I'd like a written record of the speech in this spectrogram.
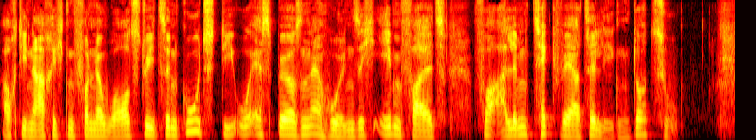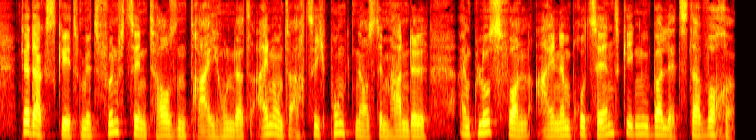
Auch die Nachrichten von der Wall Street sind gut, die US-Börsen erholen sich ebenfalls, vor allem Tech-Werte legen dort zu. Der DAX geht mit 15.381 Punkten aus dem Handel, ein Plus von einem Prozent gegenüber letzter Woche.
